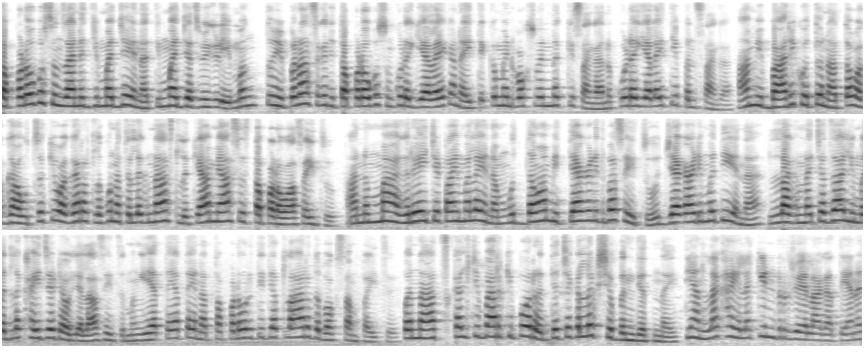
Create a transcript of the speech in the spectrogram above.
तपडाव बसून जाण्याची मज्जा आहे ना ती मज्जाच वेगळी आहे. मग तुम्ही पण असं कधी तपडाव बसून कुठे गेलाय का नाही ते कमेंट बॉक्समध्ये नक्की सांगा. आणि कुठे गेलाय ते पण सांगा. आम्ही बारीक होतो ना तेव्हा गावचं किंवा घरातलं कोणाचं लग्न असलं की आम्ही असंच तपडाव असायचो. आणि माघारी यायच्या टायमाला आहे ना मुद्दाम आम्ही त्या गाडीत बसायचो. ज्या गाडीमध्ये आहे ना लग्नाच्या जालीमधलं खायचं ठेवलेलं असायचं. मग येता येता आहे ना तपडावरती त्यातला अर्ध बॉक्स संपायचं. पण आजकालची बारकी पोरं त्याच्याकडे लक्ष पण देत नाही. त्यांना खायला किंडर जॉय लागत आणि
